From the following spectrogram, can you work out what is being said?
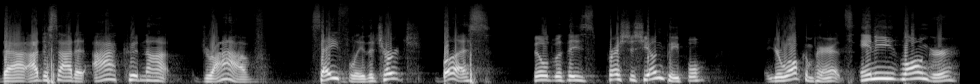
that I decided I could not drive safely. The church bus filled with these precious young people, you're welcome, parents, any longer.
